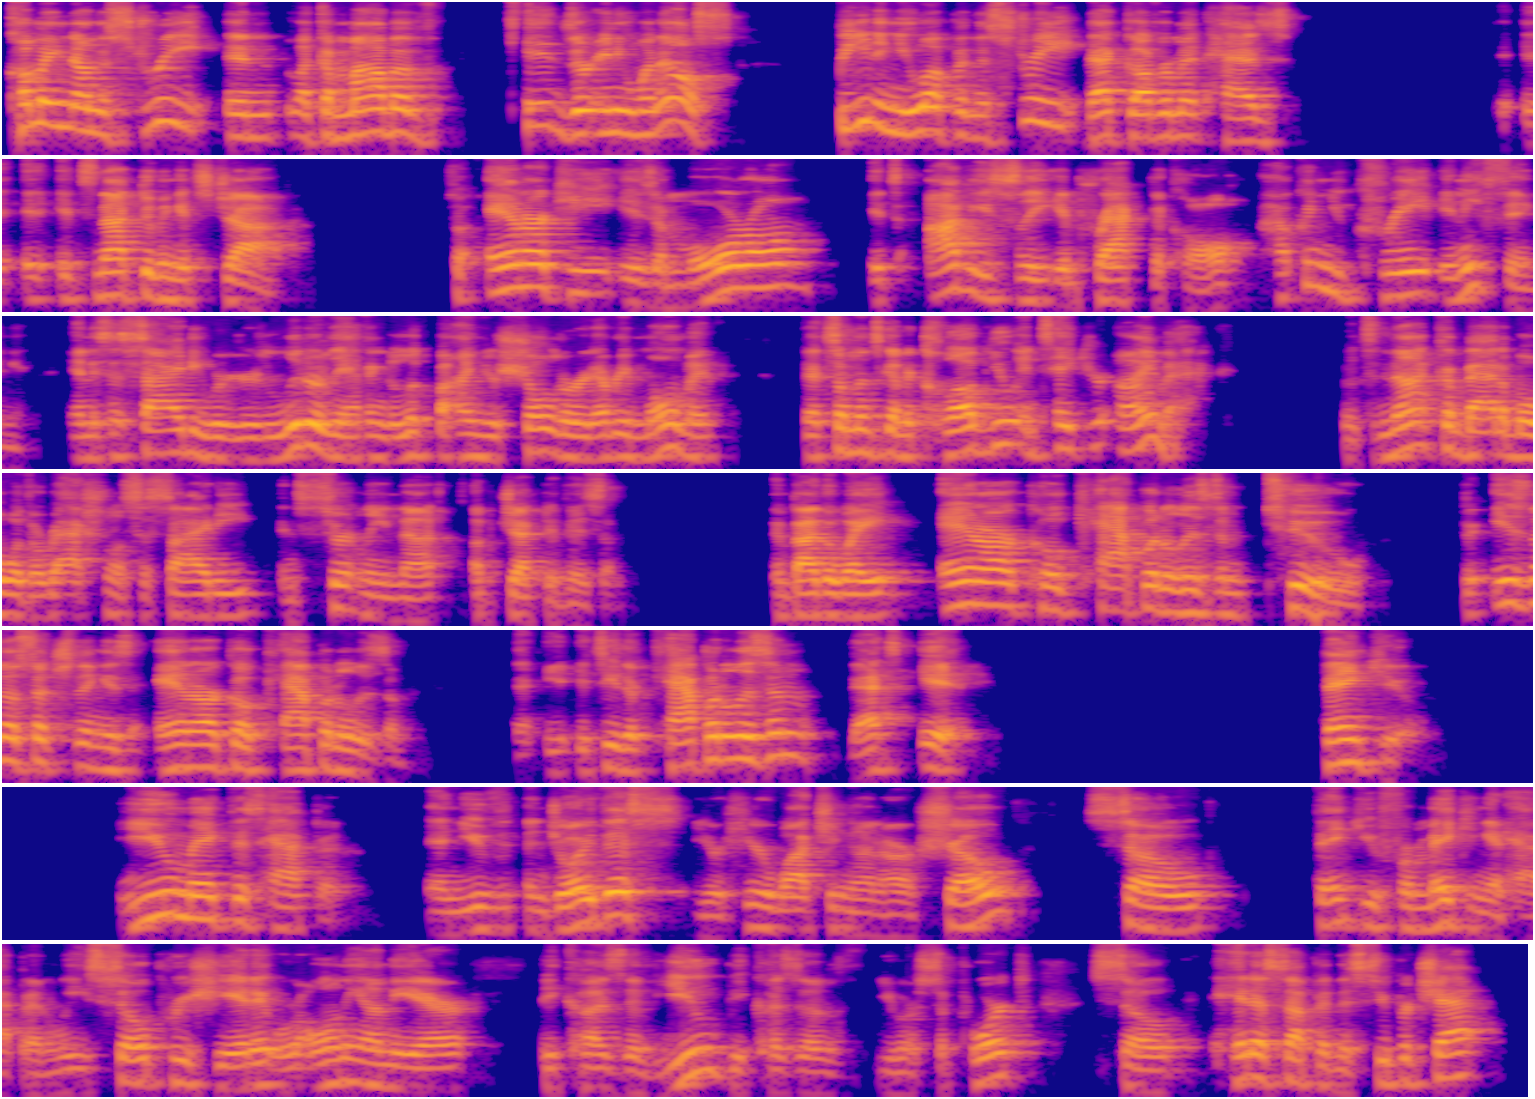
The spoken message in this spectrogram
coming down the street and like a mob of kids or anyone else beating you up in the street, that government has, it's not doing its job. So anarchy is immoral. It's obviously impractical. How can you create anything in a society where you're literally having to look behind your shoulder at every moment that someone's going to club you and take your iMac. It's not compatible with a rational society and certainly not objectivism. And by the way, anarcho capitalism, too. There is no such thing as anarcho capitalism. It's either capitalism, that's it. Thank you. You make this happen. And you've enjoyed this. You're here watching on our show. So thank you for making it happen. We so appreciate it. We're only on the air because of you, because of your support. So hit us up in the super chat.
